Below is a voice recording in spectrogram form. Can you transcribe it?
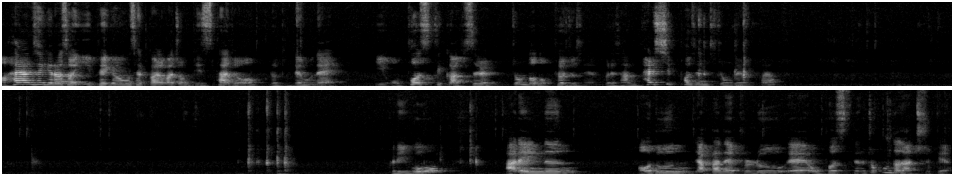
어, 하얀색이라서 이 배경 색깔과 좀 비슷하죠. 그렇기 때문에 이 오퍼스티 값을 좀 더 높여주세요. 그래서 한 80% 정도 해볼까요? 그리고 아래 있는 어두운 약간의 블루의 오퍼스티는 조금 더 낮출게요.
